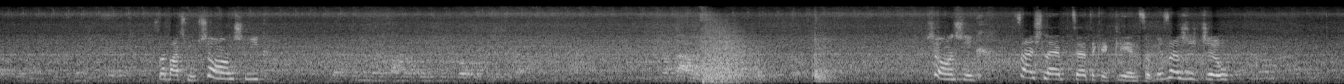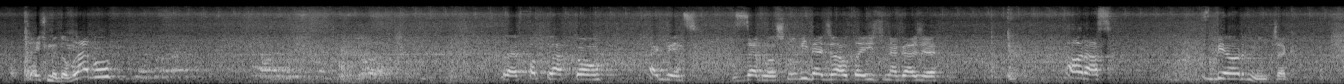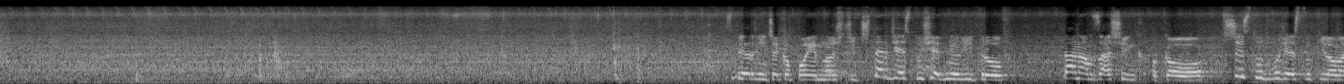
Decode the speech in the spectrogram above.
Zobaczmy przełącznik. Przełącznik w zaślepce, tak jak klient sobie zażyczył. Przejdźmy do wlewu. Wlew pod klatką. Tak więc z zewnątrz nie widać, że auto jeździ na gazie. Oraz zbiorniczek. Zbiorniczek o pojemności 47 litrów da nam zasięg około 320 km.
